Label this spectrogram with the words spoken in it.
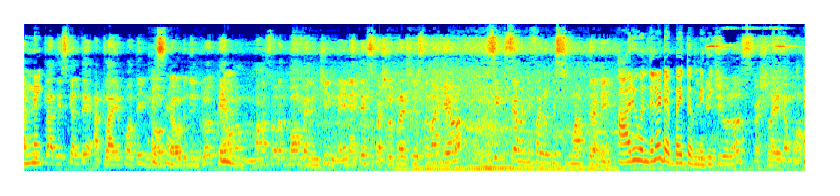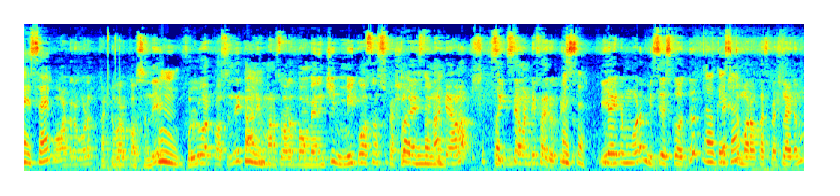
ఉన్నాయి. ఇట్లా తీసుకెళ్తే అట్లా అయిపోతాయి నో. డౌట్ దీంట్లో. కేవలం మన సూరత్ బాంబే నుంచి నేనైతే స్పెషల్ ప్రైస్ ఇస్తున్నా. కేవలం సిక్స్ సెవెంటీ ఫైవ్ రూపీస్ మాత్రమే. ఆరు వందల డెబ్బై తొమ్మిది. Special item. బార్డర్ కూడా కట్ వర్క్ వస్తుంది. Hmm. ఫుల్ వర్క్ వస్తుంది. కానీ మన సూరత్ బాంబే నుంచి మీకోసం స్పెషల్గా ఇస్తున్నా కేవలం సిక్స్ సెవెంటీ ఫైవ్ రూపీస్. ఈ ఐటమ్ కూడా మిస్ చేసుకోవద్దు. నెక్స్ట్. మరొక స్పెషల్ ఐటమ్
